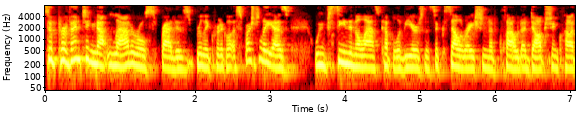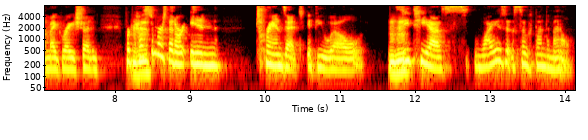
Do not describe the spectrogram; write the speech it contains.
So preventing that lateral spread is really critical, especially as we've seen in the last couple of years this acceleration of cloud adoption, cloud migration. For mm-hmm. customers that are in transit, if you will, mm-hmm. ZTS, why is it so fundamental?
